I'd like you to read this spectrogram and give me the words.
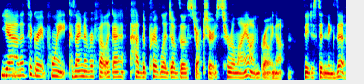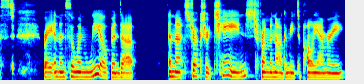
Yeah that's a great point because i never felt like i had the privilege of those structures to rely on growing up. They just didn't exist right? And then so when we opened up and that structure changed from monogamy to polyamory,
